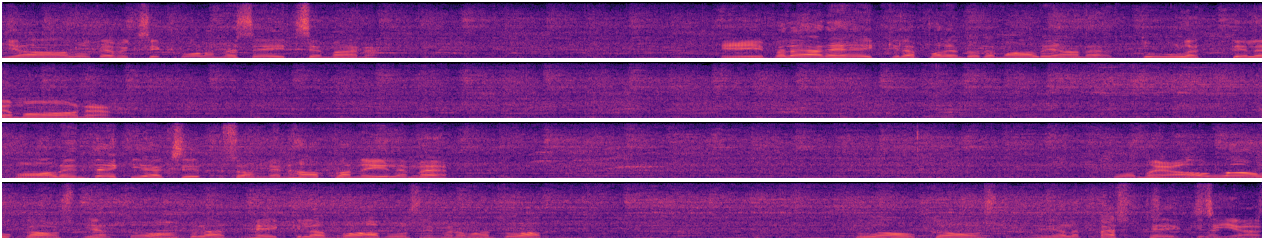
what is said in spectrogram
Ja lukemiksi 3-7. Eipä lähde Heikkilä paljon tuota maaliaan tuulettelemaan. Maalin tekijäksi Sangen Hapanilme. Komea on laukaus ja tuo on kyllä Heikkilän vahvuus, nimenomaan tuo laukaus. Ei ole päässyt Heikkilä. Ja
